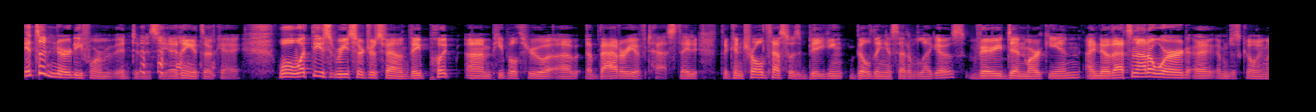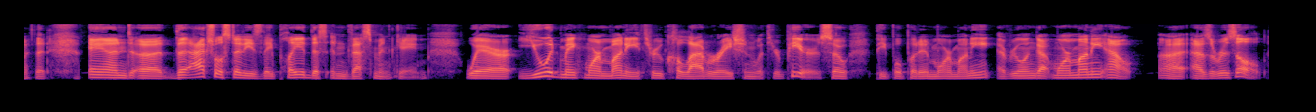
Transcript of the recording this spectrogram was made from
It's a nerdy form of intimacy. I think it's okay. Well, what these researchers found, they put um, people through a, a battery of tests. They, the control test was bigging, building a set of Legos, very Denmarkian. I know that's not a word. I, I'm just going with it. And uh, the actual studies, they played this investment game where you would make more money through collaboration with your peers. So people put in more money, everyone got more money out uh, as a result.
